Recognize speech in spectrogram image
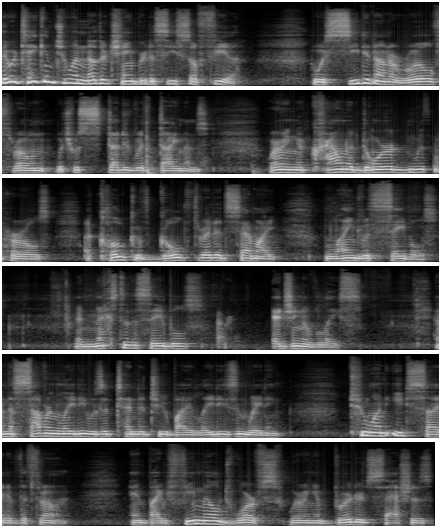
they were taken to another chamber to see Sophia, who was seated on a royal throne which was studded with diamonds, wearing a crown adorned with pearls, a cloak of gold threaded samite lined with sables, and next to the sables edging of lace. And the sovereign lady was attended to by ladies in waiting, two on each side of the throne, and by female dwarfs wearing embroidered sashes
